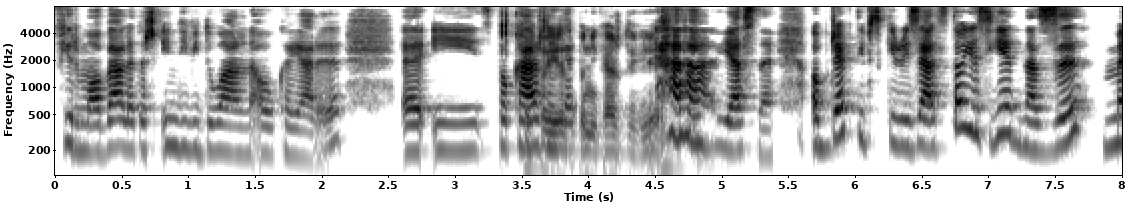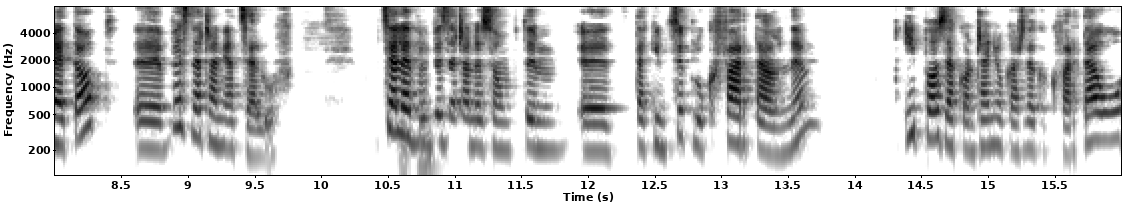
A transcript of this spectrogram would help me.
firmowe, ale też indywidualne OKR-y y, i po każdej... to jest, bo nie każdy wie. Jasne. Objectives Key Results to jest jedna z metod wyznaczania celów. Cele mhm. wyznaczane są w tym takim cyklu kwartalnym, i po zakończeniu każdego kwartału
